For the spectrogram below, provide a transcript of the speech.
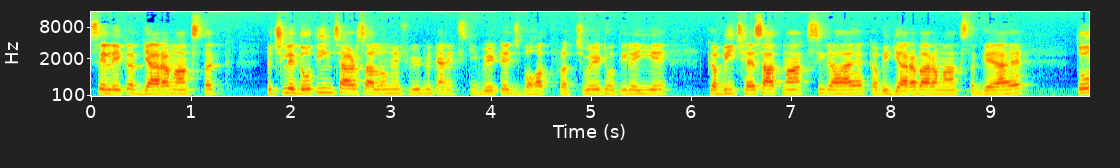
से लेकर ग्यारह मार्क्स तक। पिछले दो तीन चार सालों में फ्लूड मैकेनिक्स की वेटेज बहुत फ्लक्चुएट होती रही है। कभी छह सात मार्क्स ही रहा है, कभी ग्यारह बारह मार्क्स तक गया है। तो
